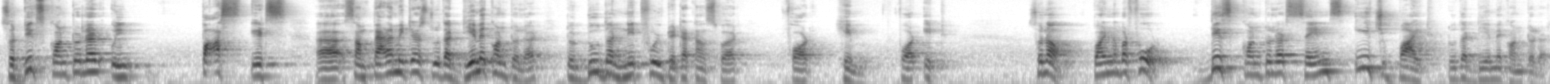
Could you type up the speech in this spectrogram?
So disk controller will pass its uh, some parameters to the DMA controller to do the needful data transfer for him, for it. So now point number 4, this controller sends each byte to the DMA controller.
